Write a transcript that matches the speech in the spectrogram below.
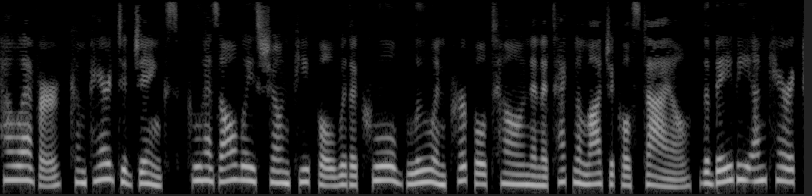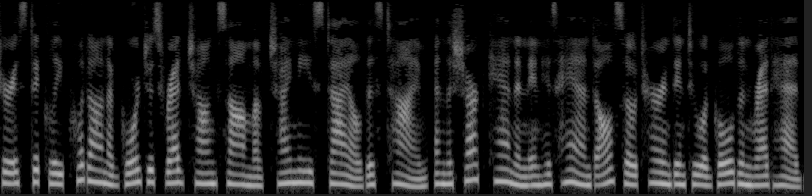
However, compared to Jinx, who has always shown people with a cool blue and purple tone and a technological style, the baby uncharacteristically put on a gorgeous red cheongsam of Chinese style this time, and the shark cannon in his hand also turned into a golden red head.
